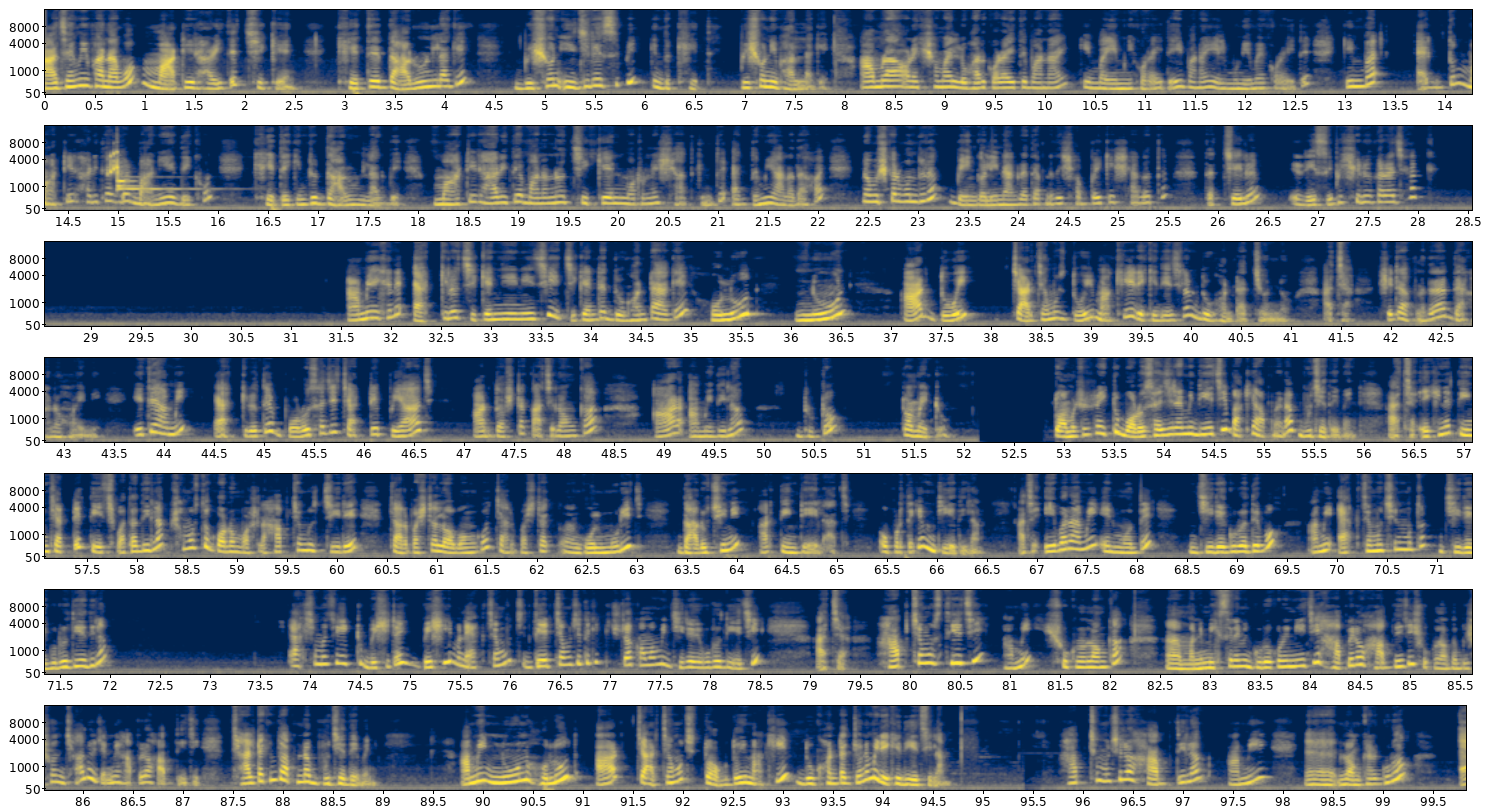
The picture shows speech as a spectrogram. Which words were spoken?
আজ আমি বানাবো মাটির হাঁড়িতে চিকেন খেতে দারুণ লাগে, ভীষণ ইজি রেসিপি কিন্তু খেতে ভীষণই ভালো লাগে। আমরা অনেক সময় লোহার কড়াইতে বানাই, কিংবা এমনি কড়াইতেই বানাই, অ্যালুমিনিয়ামের কড়াইতে, কিংবা একদম মাটির হাঁড়িতে একবার বানিয়ে দেখুন, খেতে কিন্তু দারুণ লাগবে। মাটির হাঁড়িতে বানানো চিকেন মটনের স্বাদ কিন্তু একদমই আলাদা হয়। নমস্কার বন্ধুরা, বেঙ্গলি নাগরাতে আপনাদের সবাইকে স্বাগত। তা চলুন রেসিপি শুরু করা যাক। আমি এখানে এক কিলো চিকেন নিয়ে নিয়েছি। চিকেনটা দু ঘণ্টা আগে হলুদ, নুন আর দই, চার চামচ দই মাখিয়ে রেখে দিয়েছিলাম দু ঘণ্টার জন্য। আচ্ছা সেটা আপনাদের আর দেখানো হয়নি। এতে আমি এক কিলোতে বড় সাইজে চারটে পেঁয়াজ আর দশটা কাঁচা লঙ্কা আর আমি দিলাম দুটো টমেটো। টমেটোটা একটু বড় সাইজের আমি দিয়েছি, বাকি আপনারা বুঝে দেবেন। আচ্ছা এখানে তিন চারটে তেজপাতা দিলাম, সমস্ত গরম মশলা, হাফ চামচ জিরে চার পাঁচটা লবঙ্গ চার পাঁচটা গোলমরিচ, দারুচিনি আর তিনটে এলাচ ওপর থেকে আমি দিয়ে দিলাম। আচ্ছা এবার আমি এর মধ্যে জিরে গুঁড়ো দেব। আমি এক চামচের মতন জিরে গুঁড়ো দিয়ে দিলাম। এক চামচে একটু বেশিটাই, বেশি মানে এক চামচ, দেড় চামচের থেকে কিছুটা কম আমি জিরে গুঁড়ো দিয়েছি। আচ্ছা হাফ চামচ দিয়েছি, আমি শুকনো লঙ্কা মানে মিক্সারে আমি গুঁড়ো করে নিয়েছি, হাফেরও হাফ দিয়েছি শুকনো লঙ্কা। ভীষণ ঝাল ওই জন্য আমি হাফেরও হাফ দিয়েছি। ঝালটা কিন্তু আপনারা বুঝে দেবেন। আমি নুন, হলুদ আর চার চামচ টক দই মাখিয়ে দু ঘণ্টার জন্য আমি রেখে দিয়েছিলাম। হাফ চামচেরও হাফ দিলাম আমি লঙ্কার গুঁড়ো,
